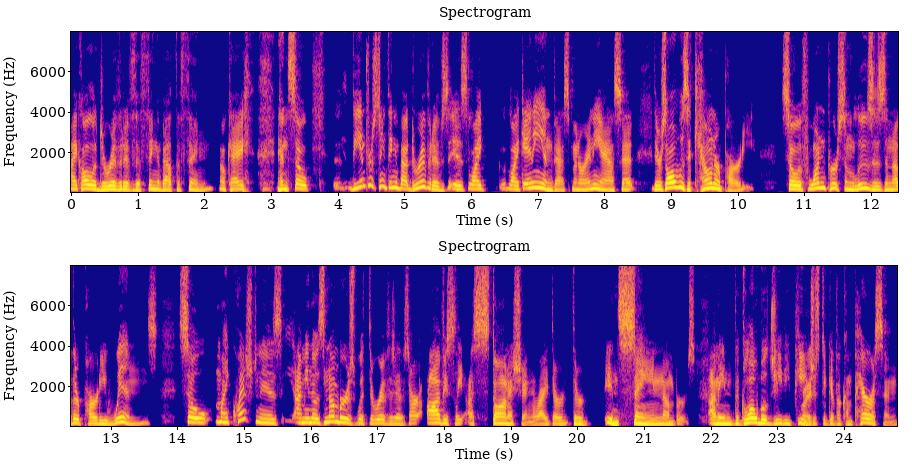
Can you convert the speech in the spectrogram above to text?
I call a derivative the thing about the thing. Okay. And so the interesting thing about derivatives is like like any investment or any asset, there's always a counterparty. So if one person loses, another party wins. So my question is, I mean, those numbers with derivatives are obviously astonishing, right? They're they're insane numbers. I mean, the global GDP, right. just to give a comparison,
